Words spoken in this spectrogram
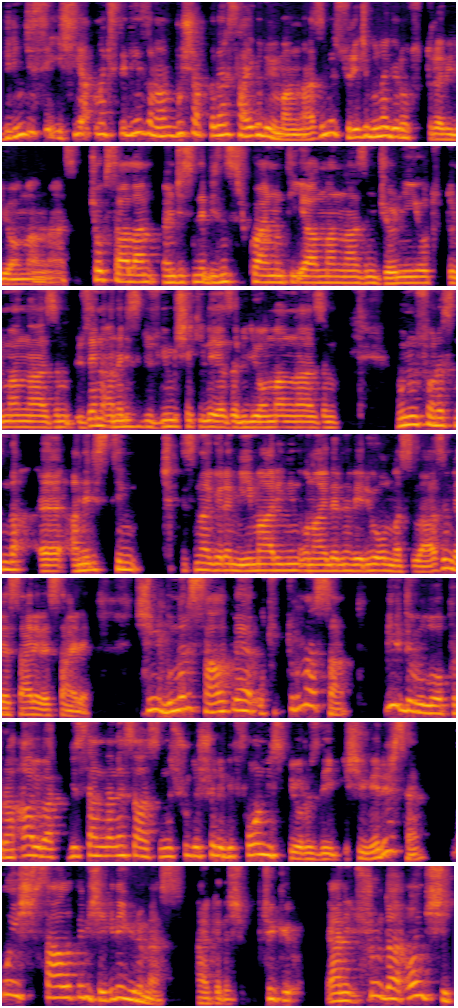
Birincisi işi yapmak istediğin zaman bu şapkalara saygı duyman lazım ve süreci buna göre oturtturabiliyor olman lazım. Çok sağlam öncesinde business requirement'ı iyi alman lazım, journey'i oturtturman lazım, üzerine analizi düzgün bir şekilde yazabiliyor olman lazım. Bunun sonrasında e, analistin çıktısına göre mimarinin onaylarını veriyor olması lazım vesaire vesaire. Şimdi bunları sağlıklı eğer oturtturmazsan bir developer'a abi bak biz senden esasında şurada şöyle bir form istiyoruz deyip işi verirsen bu iş sağlıklı bir şekilde yürümez arkadaşım. Çünkü yani şurada 10 kişi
